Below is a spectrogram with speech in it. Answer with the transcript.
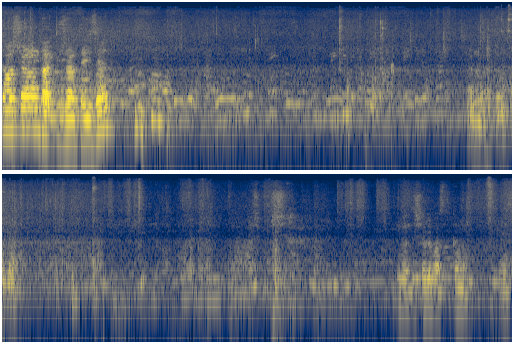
Tansiyonun da güzel teyze. Bunu dışarı bastık ama. neyse.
